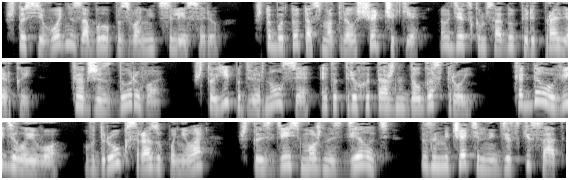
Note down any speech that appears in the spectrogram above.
что сегодня забыла позвонить слесарю, чтобы тот осмотрел счетчики в детском саду перед проверкой. Как же здорово, что ей подвернулся этот трехэтажный долгострой. Когда увидела его, вдруг сразу поняла, что здесь можно сделать замечательный детский сад,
